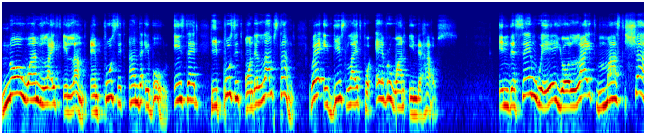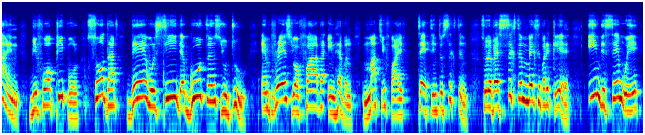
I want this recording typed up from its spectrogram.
No one lights a lamp and puts it under a bowl. Instead, he puts it on the lampstand where it gives light for everyone in the house. In the same way, your light must shine before people so that they will see the good things you do and praise your Father in heaven. Matthew 5 13 to 16. So the verse 16 makes it very clear. In the same way,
